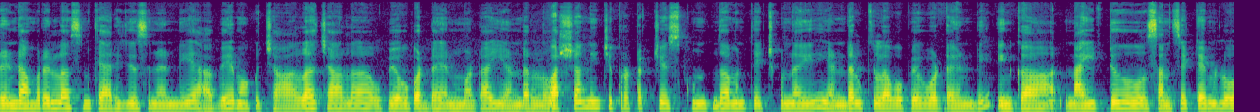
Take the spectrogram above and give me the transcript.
రెండు అంబ్రెల్లాస్ని క్యారీ చేసానండి అవే మాకు చాలా చాలా ఉపయోగపడ్డాయి అనమాట ఈ ఎండల్లో. వర్షాల నుంచి ప్రొటెక్ట్ చేసుకుందామని తెచ్చుకున్నాయి. ఎండలకి ఇలా ఉపయోగపడ్డాయండి. ఇంకా నైట్ సన్సెట్ టైంలో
